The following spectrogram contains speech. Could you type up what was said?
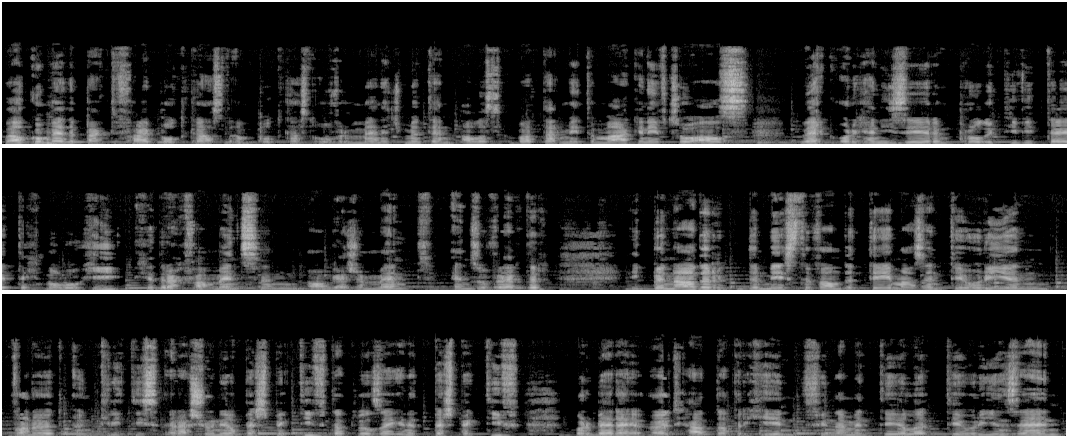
Welkom bij de Pactify podcast, een podcast over management en alles wat daarmee te maken heeft, zoals werk organiseren, productiviteit, technologie, gedrag van mensen, engagement en zo verder. Ik benader de meeste van de thema's en theorieën vanuit een kritisch rationeel perspectief. Dat wil zeggen het perspectief waarbij dat je uitgaat dat er geen fundamentele theorieën zijn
